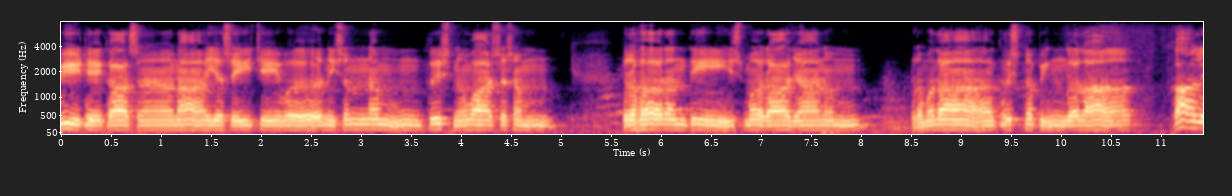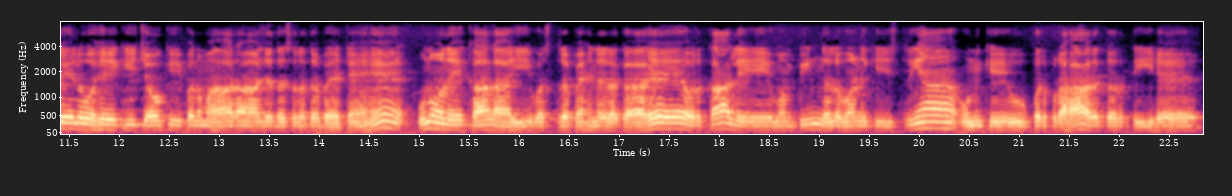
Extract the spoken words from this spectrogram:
पीठे कार्षणायशै चैव निषन्नं कृष्णवाससं। प्रहरन्ति स्म राजानम् प्रमदा कृष्ण पिंगला काले लोहे की चौकी पर महाराज दशरथ बैठे हैं। उन्होंने काला ही वस्त्र पहन रखा है और काले एवं पिंगल वर्ण की स्त्रियाँ उनके ऊपर प्रहार करती है।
